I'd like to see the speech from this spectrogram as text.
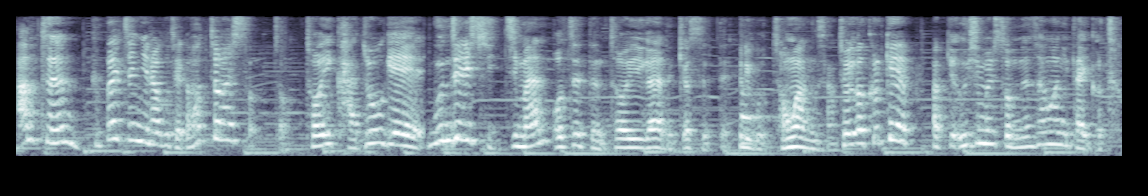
암튼 급발진이라고 제가 확정할 수 없죠. 저희 가족의 문제일 수 있지만 어쨌든 저희가 느꼈을 때 그리고 정황상 저희가 그렇게밖에 의심할 수 없는 상황이다 이거죠.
